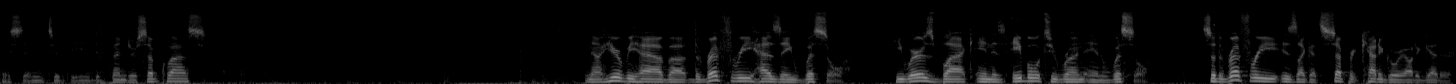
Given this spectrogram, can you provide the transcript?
place it into the defender subclass. Now here we have uh, the referee has a whistle. He wears black and is able to run and whistle. So the referee is like a separate category altogether.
